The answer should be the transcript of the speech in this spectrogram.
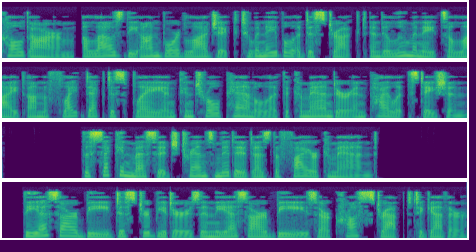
called ARM, allows the onboard logic to enable a destruct and illuminates a light on the flight deck display and control panel at the commander and pilot station. The second message transmitted is the fire command. The SRB distributors in the SRBs are cross-strapped together.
